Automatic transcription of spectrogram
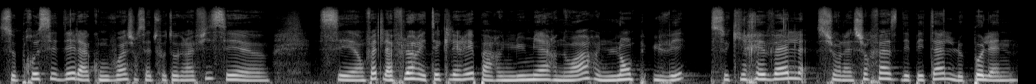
ce procédé là qu'on voit sur cette photographie, c'est euh, c'est en fait la fleur est éclairée par une lumière noire, une lampe UV ce qui révèle sur la surface des pétales le pollen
